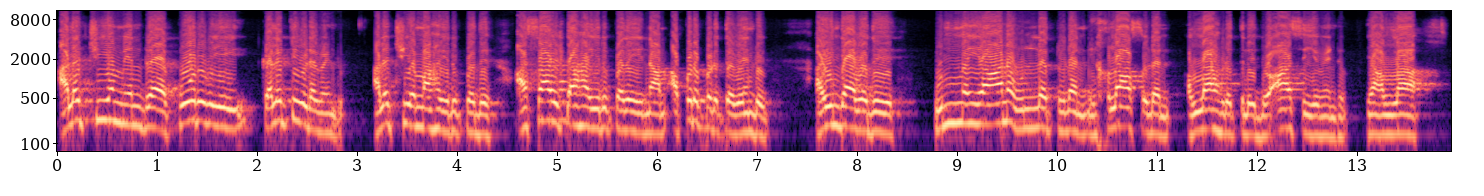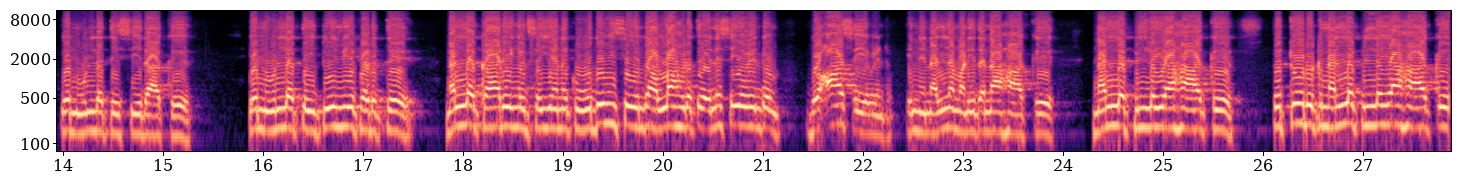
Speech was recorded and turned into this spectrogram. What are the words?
அலட்சியம் என்ற போர்வையை கலட்டிவிட வேண்டும். அலட்சியமாக இருப்பது அசால்ட்டாக இருப்பதை நாம் அப்புறப்படுத்த வேண்டும். ஐந்தாவது உண்மையான உள்ளத்துடன் இஹ்லாசுடன் அல்லாஹிடத்திலே துவா செய்ய வேண்டும். யா அல்லாஹ் என் உள்ளத்தை சீராக்கு. என் உள்ளத்தை தூய்மைப்படுத்து. நல்ல காரியங்கள் செய்ய எனக்கு உதவி செய்ய என்று என்ன செய்ய வேண்டும்? துவா செய்ய வேண்டும். என்னை நல்ல மனிதனாக ஆக்கு. நல்ல பிள்ளையாக ஆக்கு. பெற்றோருக்கு நல்ல பிள்ளையாக ஆக்கு.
